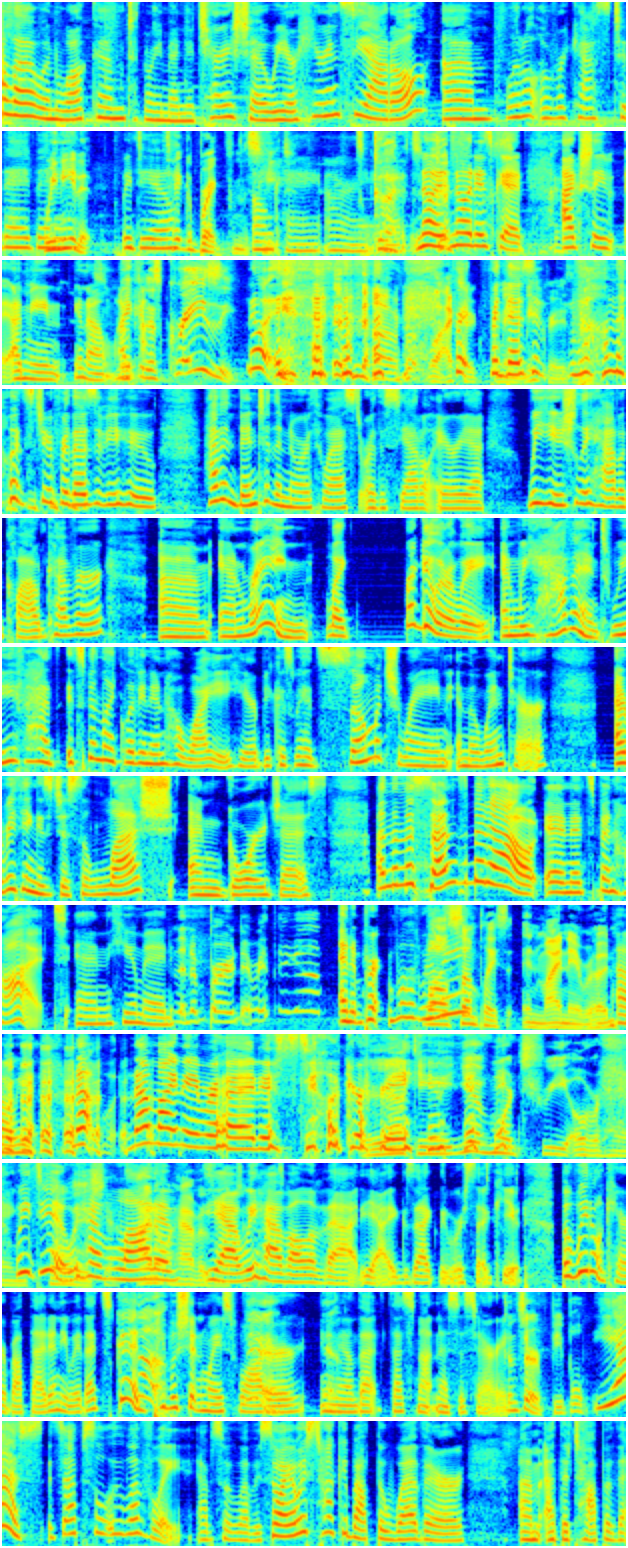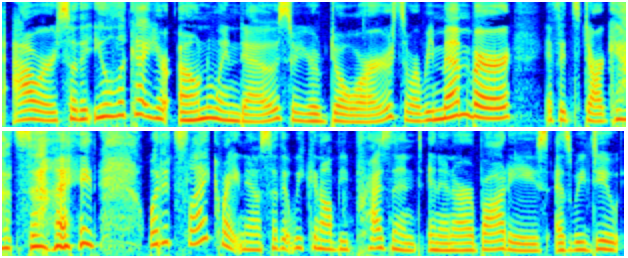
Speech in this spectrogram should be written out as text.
Hello and welcome to the Marie Manuchehri Show. We are here in Seattle. Um, a little overcast today. Benny. We need it. We do. Take a break from this heat. Okay, all right. It's good. It's no, good no, it is good. Actually, I mean, you know, Making us crazy. no. no, well, for, actually, for made those of crazy. well, no, it's true. For those of you who haven't been to the Northwest or the Seattle area, we usually have a cloud cover um, and rain like regularly, and we haven't. We've had it's been like living in Hawaii here because we had so much rain in the winter. Everything is just lush and gorgeous, and then the sun's been out and it's been hot and humid, then it burned everything up. and it burned. well, really. Well, someplace in my neighborhood. Oh yeah, not not my neighborhood is still green. Lucky. You have more tree overhang. We do. We have a lot I don't of have as yeah. much We of have all of that. Yeah, exactly. We're so cute, but we don't care about that anyway. That's good. No. People shouldn't waste water. yeah. You know that that's not necessary. Conserve people. Yes, it's absolutely lovely. Absolutely lovely. So I always talk about the weather um, at the top of the hour so that you'll look out your own windows or your doors or remember if it's dark outside what it's like right now so that we can all be present and in our bodies as we do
